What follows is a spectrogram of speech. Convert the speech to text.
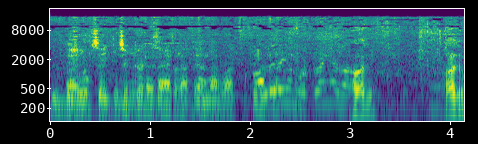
ਸਾਹਿਬ ਫਿਰ ਨਾਲ। ਮਰ ਜਾਣਾ ਝੋਨਾ ਉਹ ਪੱਕੇ ਝੋਨੇ ਵਾਈਟ ਪੇਜ ਵਾਈਟ ਸੇ ਚਿੱਕੜ ਹੈ ਨਾ ਬਾਤ ਆ ਜਾਓ ਆ ਜਾਓ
